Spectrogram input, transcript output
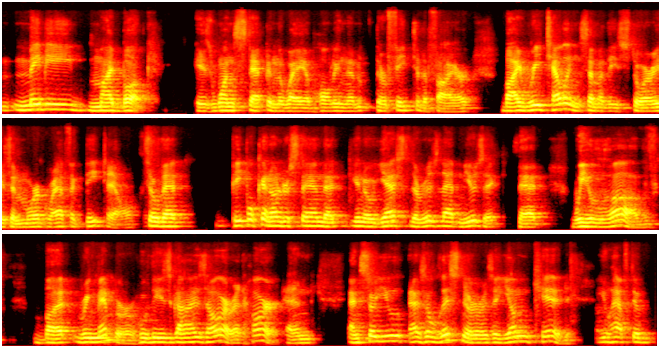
maybe my book is one step in the way of holding them their feet to the fire by retelling some of these stories in more graphic detail so that people can understand that you know yes there is that music that we love but remember who these guys are at heart. And and so you as a listener as a young kid you have to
